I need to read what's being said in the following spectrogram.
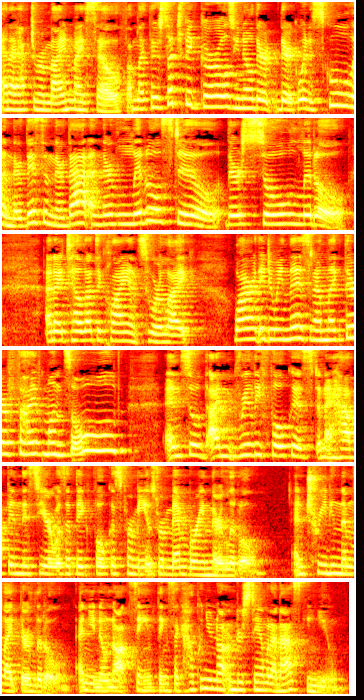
and I have to remind myself, I'm like, they're such big girls, you know, they're they're going to school and they're this and they're that, and they're little still. They're so little. And I tell that to clients who are like, why aren't they doing this? And I'm like, they're five months old. And so I'm really focused, and I have been this year was a big focus for me is remembering they're little and treating them like they're little and you know not saying things like how can you not understand what i'm asking you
